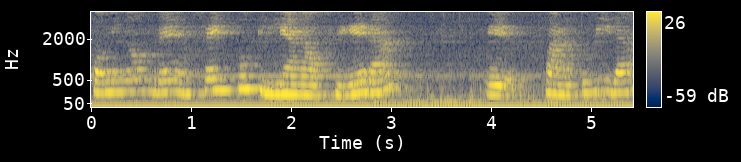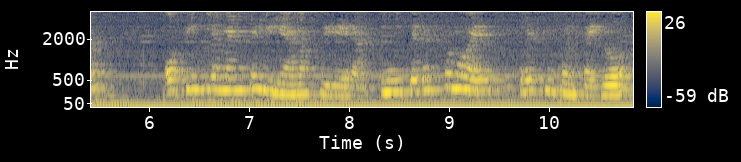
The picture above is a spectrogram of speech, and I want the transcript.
Con mi nombre en Facebook, Liliana Oceguera, eh, Sana tu Vida, o simplemente Liliana Ceguera. Y mi teléfono es 352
